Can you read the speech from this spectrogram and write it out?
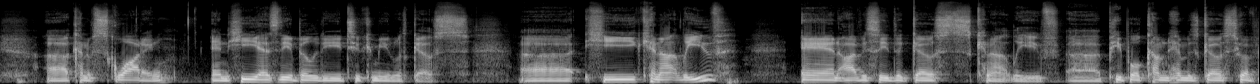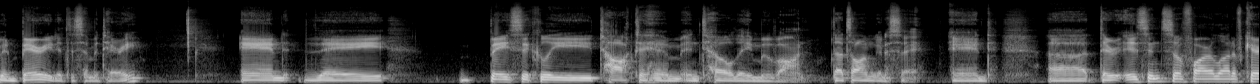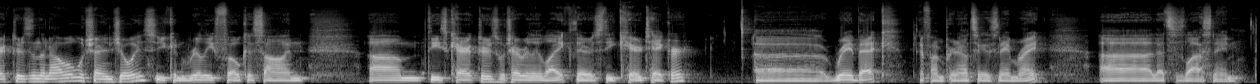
uh, kind of squatting, and he has the ability to commune with ghosts. Uh, he cannot leave, and obviously the ghosts cannot leave. Uh, people come to him as ghosts who have been buried at the cemetery, and they basically talk to him until they move on. That's all I'm going to say. And uh, there isn't so far a lot of characters in the novel, which I enjoy, so you can really focus on um, these characters, which I really like. There's the caretaker, uh, Raybeck, if I'm pronouncing his name right. Uh, that's his last name.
